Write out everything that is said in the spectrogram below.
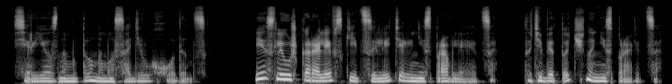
— серьезным тоном осадил Ходенс. Если уж королевский целитель не справляется, то тебе точно не справится.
